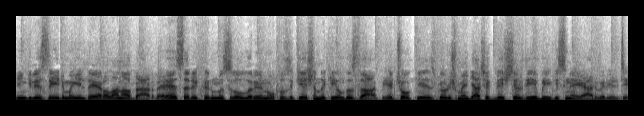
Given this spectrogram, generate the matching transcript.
İngiliz Daily Mail'de yer alan haberde Sarı Kırmızılıların 32 yaşındaki yıldızla birçok kez görüşme gerçekleştirdiği bilgisine yer verildi.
